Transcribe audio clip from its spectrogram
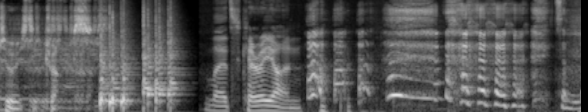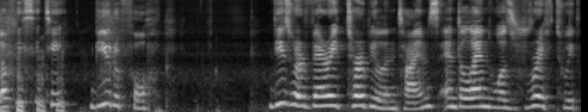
touristic drums. Let's carry on. It's a lovely city, beautiful. These were very turbulent times, and the land was rift with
